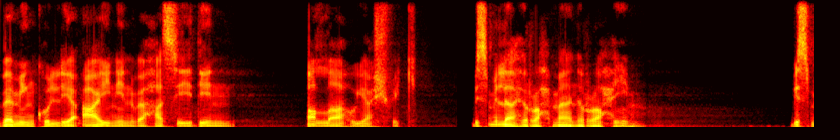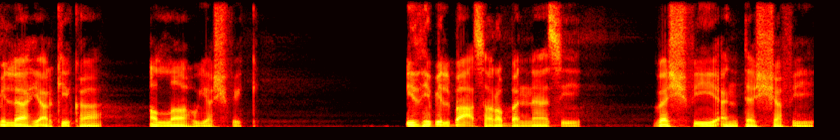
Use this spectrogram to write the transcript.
ve min kulli aynin ve hasidin. Allahu yaşfik. Bismillahirrahmanirrahim. Bismillahi arkika. Allahu yaşfik. İzhibil ba'sa rabben nasi. Veşfi enteş şafi.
